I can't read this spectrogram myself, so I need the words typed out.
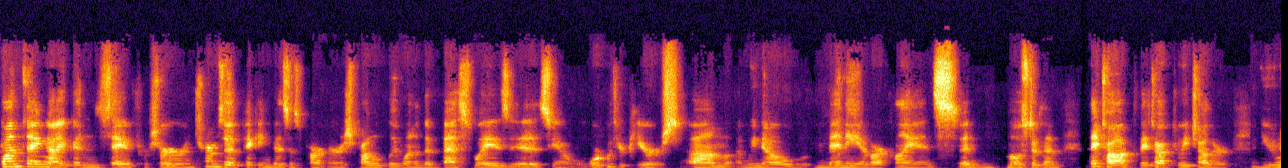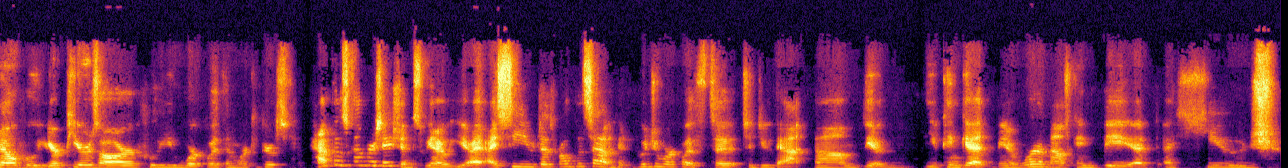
One thing i can say for sure in terms of picking business partners probably one of the best ways is you know work with your peers. Um, we know many of our clients and most of them they talk they talk to each other. You know who your peers are who you work with in working groups. Have those conversations. You know I, see you just rolled this out. Who'd you work with to to do that? Um, you know you can get you know word of mouth can be a, a huge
